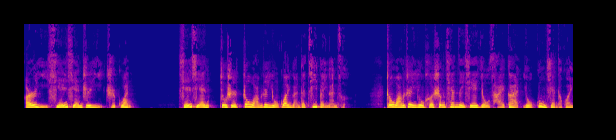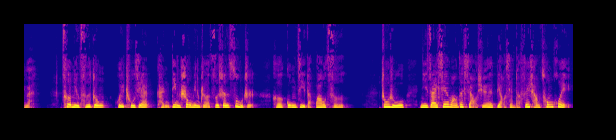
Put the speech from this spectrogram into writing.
而以贤贤之意之官。贤贤就是周王任用官员的基本原则。”周王任用和升迁那些有才干、有贡献的官员，册命词中会出现肯定受命者自身素质和功绩的褒词，诸如“你在先王的小学表现得非常聪慧，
